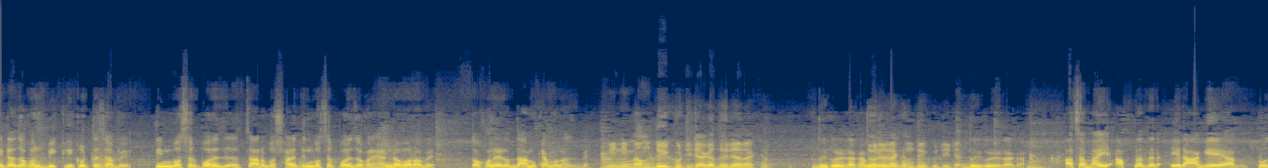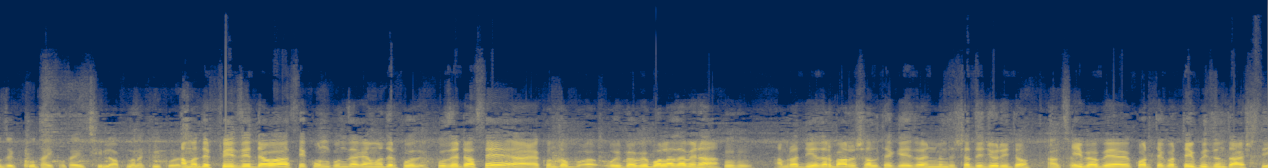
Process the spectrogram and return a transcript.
এটা যখন বিক্রি করতে যাবে তিন বছর পরে চার বছর সাড়ে তিন বছর পরে যখন হ্যান্ড ওভার হবে তখন এটার দাম কেমন আসবে? মিনিমাম দুই কোটি টাকা ধরে রাখেন। দুই কোটি টাকা ধরে রাখেন দুই কোটি টাকা। দুই কোটি টাকা। আচ্ছা ভাই আপনাদের এর আগে আর প্রজেক্ট কোথায় কোথায় ছিল? আপনারা কি আমাদের ফেজে দেওয়া আছে কোন কোন জায়গায়? আমাদের প্রজেক্ট আছে এখন তো ওইভাবে বলা যাবে না। আমরা দুই সাল থেকে জয়েন্টমেন্টের সাথে জড়িত। আচ্ছা। এইভাবে করতে করতে এই পর্যন্ত আসছি।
